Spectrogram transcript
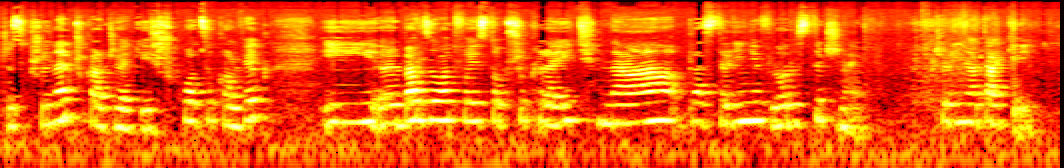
czy skrzyneczka, czy jakieś szkło, cokolwiek i bardzo łatwo jest to przykleić na plastelinie florystycznej, czyli na takiej.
